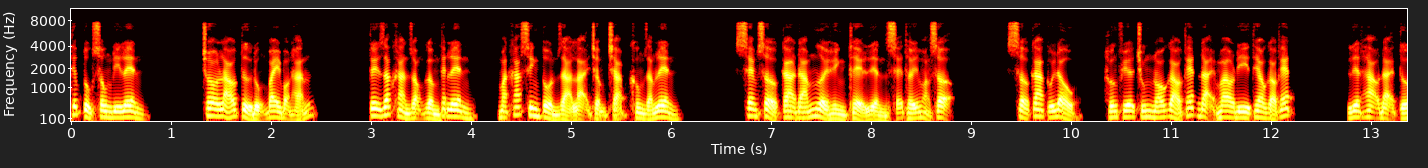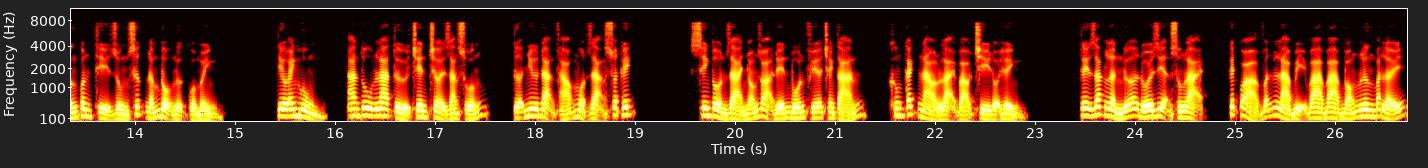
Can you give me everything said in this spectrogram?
tiếp tục xông đi lên. Cho lão tử đụng bay bọn hắn. Tê giác khàn giọng gầm thét lên mặt khác sinh tồn giả lại chậm chạp không dám lên. Xem sở ca đám người hình thể liền sẽ thấy hoảng sợ. Sở ca cúi đầu, hướng phía chúng nó gào thét đại mao đi theo gào thét. Liệt hạo đại tướng quân thì dùng sức đấm bộ ngực của mình. Tiêu anh hùng, an tu la từ trên trời giáng xuống, tựa như đạn pháo một dạng xuất kích. Sinh tồn giả nhóm dọa đến bốn phía tranh tán, không cách nào lại bảo trì đội hình. Tê giác lần nữa đối diện xung lại, kết quả vẫn là bị ba ba bóng lưng bắt lấy,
